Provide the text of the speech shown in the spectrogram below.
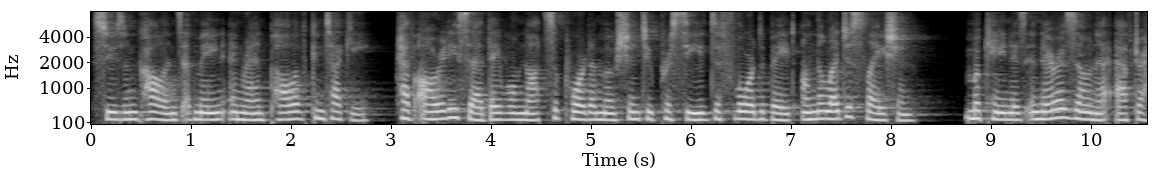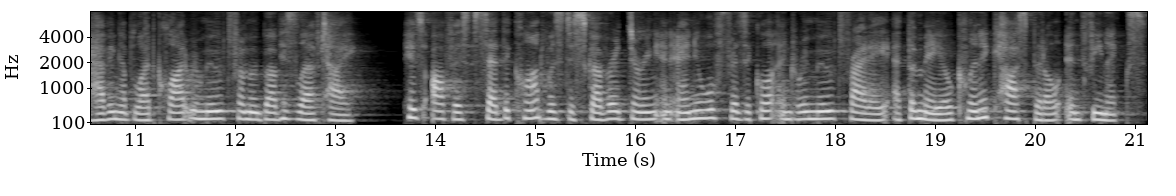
Susan Collins of Maine and Rand Paul of Kentucky, have already said they will not support a motion to proceed to floor debate on the legislation. McCain is in Arizona after having a blood clot removed from above his left eye. His office said the clot was discovered during an annual physical and removed Friday at the Mayo Clinic Hospital in Phoenix.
